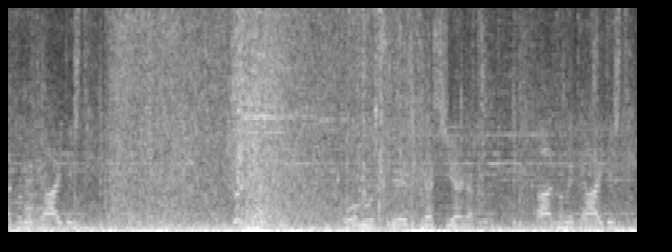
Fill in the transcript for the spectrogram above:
まとめて相手して。面白い面しやがって。まとめて相手して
